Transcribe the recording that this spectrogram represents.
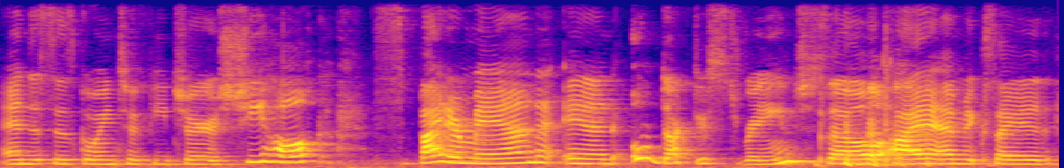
and this is going to feature She-Hulk. Spider-Man and oh Doctor Strange, so I am excited.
